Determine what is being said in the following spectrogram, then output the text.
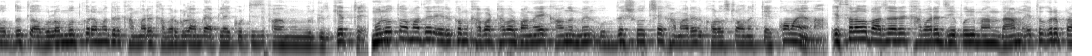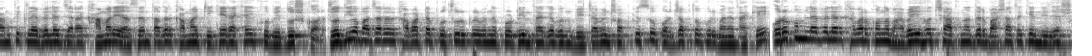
পদ্ধতি অবলম্বন করে আমাদের খামারের খাবারগুলো আমরা অ্যাপ্লাই করতেছি ফার্মি মুরগির ক্ষেত্রে। মূলত আমাদের এরকম খাবার টাবার বানায় খাওয়ানোর মেন উদ্দেশ্য হচ্ছে খামারের খরচটা অনেকটাই কমায় আনা এছাড়াও বাজারে খাবারের যে পরিমাণ দাম, এতে করে প্রান্তিক লেভেলে যারা খামারে আছেন, তাদের খামার টিকে রাখাই খুবই দুষ্কর। যদিও বাজারের খাবারটা প্রচুর পরিমাণে প্রোটিন থাকে এবং ভিটামিন সবকিছু পর্যাপ্ত পরিমাণে থাকে, ওরকম লেভেলের খাবার কোনোভাবেই হচ্ছে আপনাদের বাসা থেকে নিজস্ব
